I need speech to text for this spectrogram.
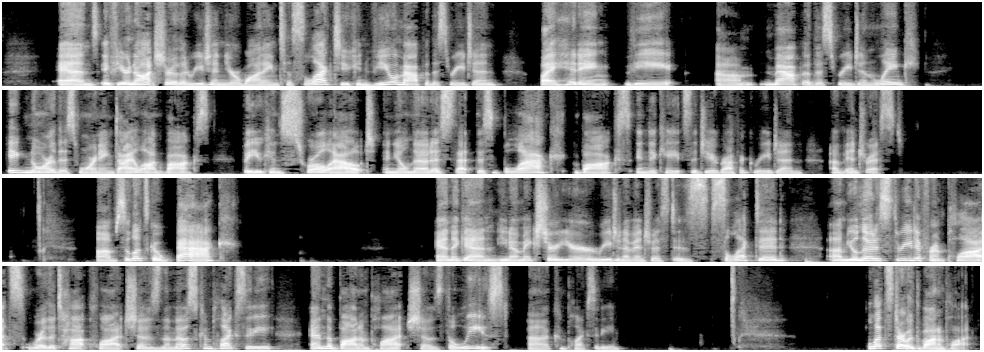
And if you're not sure the region you're wanting to select, you can view a map of this region by hitting the um, map of this region link, ignore this warning dialog box, but you can scroll out and you'll notice that this black box indicates the geographic region of interest. Um, so let's go back and again, you know, make sure your region of interest is selected. Um, you'll notice three different plots where the top plot shows the most complexity and the bottom plot shows the least uh, complexity. Let's start with the bottom plot.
